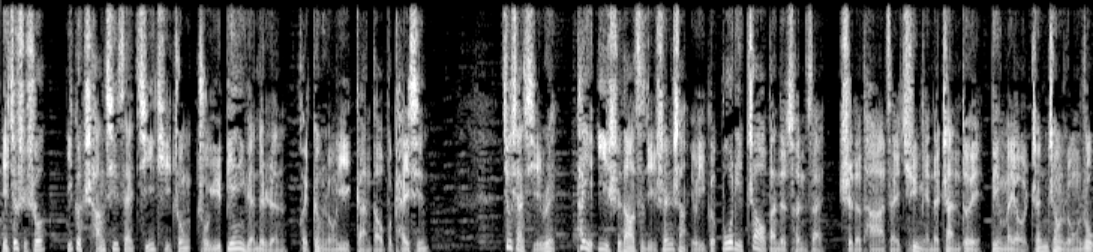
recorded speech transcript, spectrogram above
也就是说，一个长期在集体中处于边缘的人，会更容易感到不开心。就像席瑞，他也意识到自己身上有一个玻璃罩般的存在，使得他在去年的战队并没有真正融入。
